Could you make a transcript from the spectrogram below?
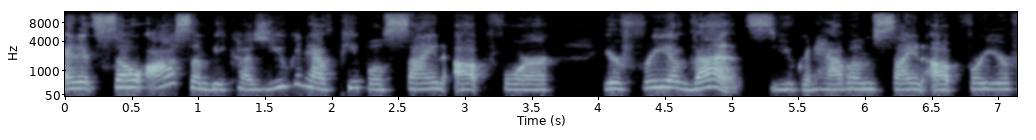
And it's so awesome because you can have people sign up for your free events. You can have them sign up for your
